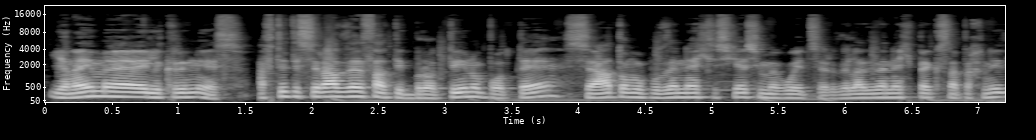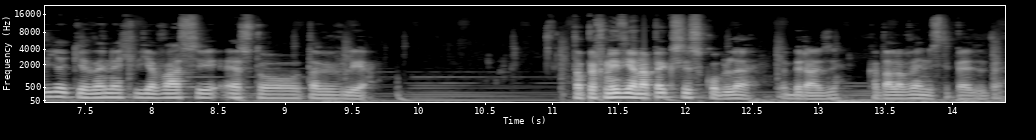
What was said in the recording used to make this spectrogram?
για να είμαι ειλικρινής, αυτή τη σειρά δεν θα την προτείνω ποτέ σε άτομο που δεν έχει σχέση με Witcher. Δηλαδή δεν έχει παίξει τα παιχνίδια και δεν έχει διαβάσει έστω τα βιβλία. Τα παιχνίδια να παίξεις σκομπλέ, δεν πειράζει. Καταλαβαίνεις τι παίζεται.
